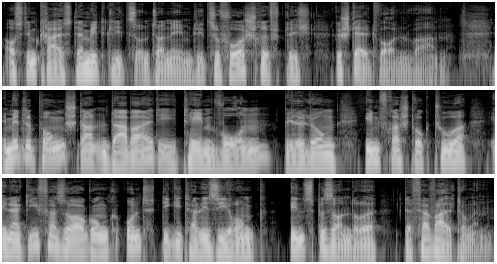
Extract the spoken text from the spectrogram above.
aus dem Kreis der Mitgliedsunternehmen, die zuvor schriftlich gestellt worden waren. Im Mittelpunkt standen dabei die Themen Wohnen, Bildung, Infrastruktur, Energieversorgung und Digitalisierung, insbesondere der Verwaltungen.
